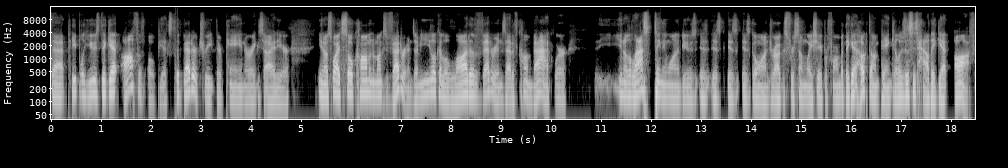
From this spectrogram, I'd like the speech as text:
that people use to get off of opiates to better treat their pain or anxiety or you know, that's why it's so common amongst veterans. I mean, you look at a lot of veterans that have come back where, you know, the last thing they want to do is, is, is, is go on drugs for some way, shape, or form, but they get hooked on painkillers. This is how they get off.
